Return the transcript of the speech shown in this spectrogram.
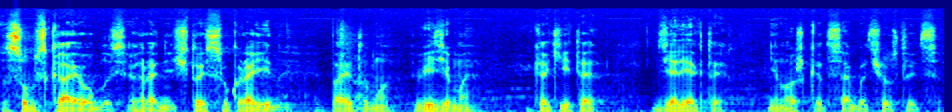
Сумская область граничит, то есть с Украиной. Поэтому, видимо, какие-то диалекты немножко это самое чувствуется.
